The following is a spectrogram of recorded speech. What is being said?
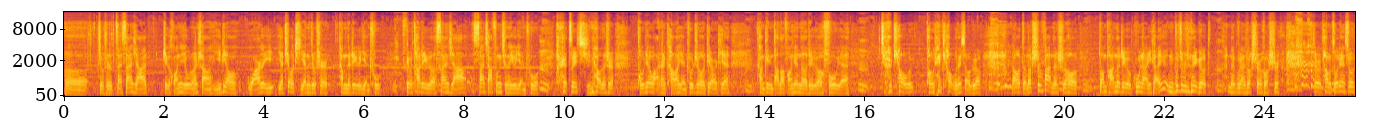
呃，就是在三峡。这个黄金游轮上一定要玩的，一也挺要体验的，就是他们的这个演出，因为他这个三峡三峡风情的一个演出。嗯。最奇妙的是，头天晚上看完演出之后，第二天，看给你打扫房间的这个服务员，嗯，就是跳舞头天跳舞的小哥，然后等到吃饭的时候，端盘的这个姑娘一看，哎，你不就是那个？那姑娘说是，我是，就是他们昨天说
